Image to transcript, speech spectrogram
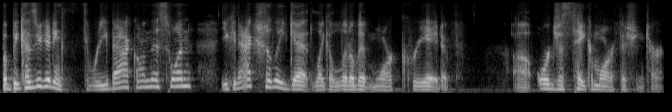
but because you're getting three back on this one, you can actually get like a little bit more creative, uh, or just take a more efficient turn.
